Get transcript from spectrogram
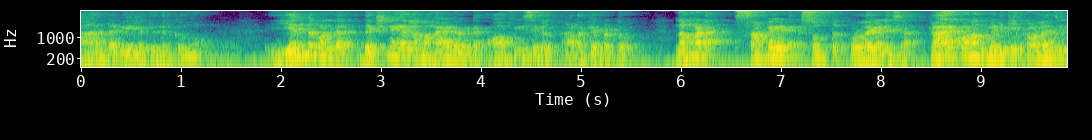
ആരുടെ കയ്യിലെത്തി നിൽക്കുന്നു? എന്തുകൊണ്ട് ദക്ഷിണ കേരള മഹായിടവകയുടെ ഓഫീസുകൾ അടയ്ക്കപ്പെട്ടു? നമ്മുടെ സഭയുടെ സ്വത്ത് കൊള്ളയടിച്ച കാരക്കോണം മെഡിക്കൽ കോളേജിൽ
